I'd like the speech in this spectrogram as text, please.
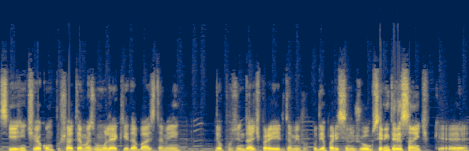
Se a gente tiver como puxar até mais um moleque aí da base também, der oportunidade para ele também para poder aparecer no jogo, seria interessante, porque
